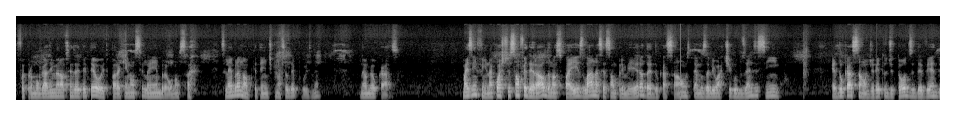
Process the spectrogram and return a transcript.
Foi promulgada em 1988, para quem não se lembra ou não sabe. Se lembra não, porque tem gente que nasceu depois, né? Não é o meu caso. Mas, enfim, na Constituição Federal do nosso país, lá na seção primeira da educação, temos ali o artigo 205. Educação, direito de todos e dever do,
